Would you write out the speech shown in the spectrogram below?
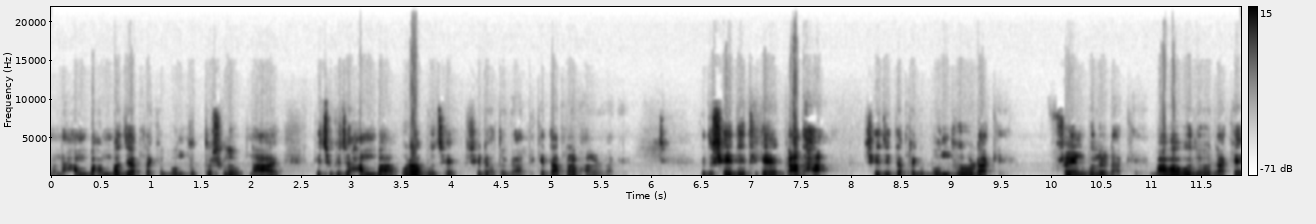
মানে হাম্বা হাম্বা যে আপনাকে বন্ধুত্ব সুলভ নয়, কিছু কিছু হাম্বা ওরা বুঝে, সেটা হয়তো গালি, কিন্তু আপনার ভালো লাগে। কিন্তু সেই দিক থেকে গাধা, সে যদি আপনাকে বন্ধুও ডাকে ফ্রেন্ড বলে ডাকে, বাবা বলেও ডাকে,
